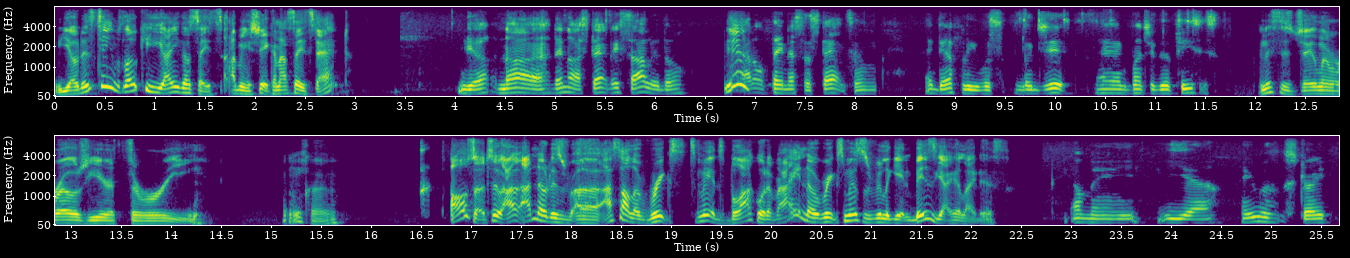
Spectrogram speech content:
yo, this team's low key. I ain't gonna say, I mean, shit, can I say stacked? Yeah, nah, they're not stacked. They solid though. Yeah. I don't think that's a stack team. They definitely was legit. They had a bunch of good pieces. And this is Jalen Rose year three. Okay. Also, too, I, I noticed uh, I saw a Rick Smits's block, whatever. I didn't know Rick Smith was really getting busy out here like this. I mean, yeah, he was straight.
